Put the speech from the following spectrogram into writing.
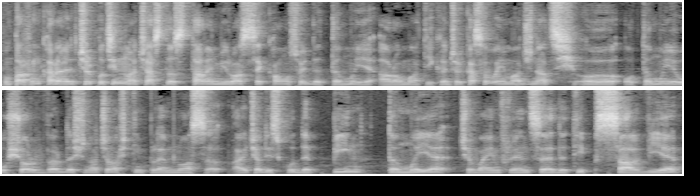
un parfum care, cel puțin în această stare, miroase ca un soi de tămâie aromatică. Încercați să vă imaginați uh, o tămâie ușor verde și în același timp lemnoasă. Aici discut de pin, tămâie, ceva influențe de tip salvie,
